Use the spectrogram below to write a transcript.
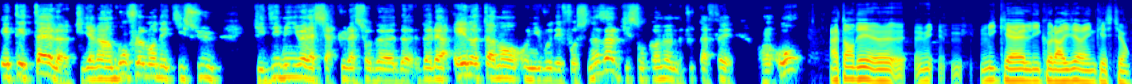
était telle qu'il y avait un gonflement des tissus qui diminuait la circulation de, de l'air, et notamment au niveau des fosses nasales, qui sont quand même tout à fait en haut. Attendez, euh, Michael, Nicolas Rivière a une question.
